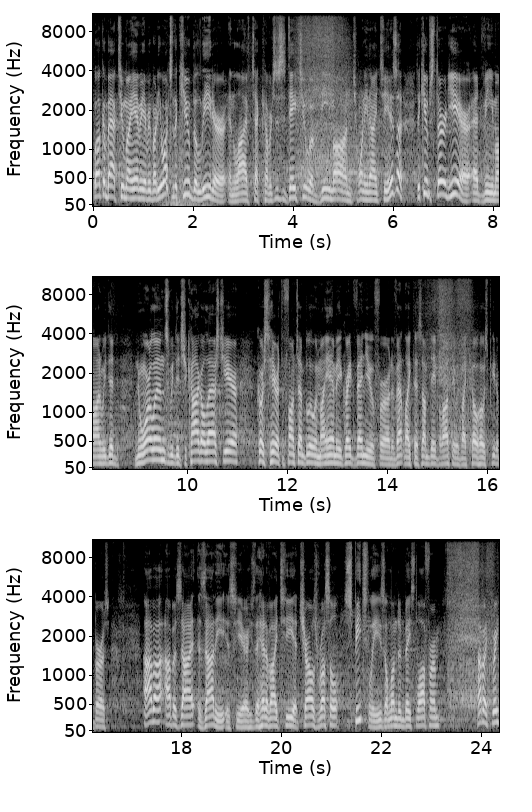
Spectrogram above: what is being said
Welcome back to Miami, everybody. You're watching theCUBE, the leader in live tech coverage. This is day two of VeeamON 2019. This is theCUBE's third year at VeeamON. We did New Orleans, we did Chicago last year. Of course, here at the Fontainebleau in Miami, a great venue for an event like this. I'm Dave Vellante with my co-host, Peter Burris. Abba Abbazadi is here. He's the head of IT at Charles Russell Speechlys, a London-based law firm. Abba, great,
